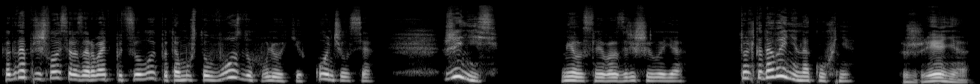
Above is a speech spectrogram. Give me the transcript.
когда пришлось разорвать поцелуй, потому что воздух в легких кончился. «Женись», — милостливо разрешила я. «Только давай не на кухне». «Женя!» —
